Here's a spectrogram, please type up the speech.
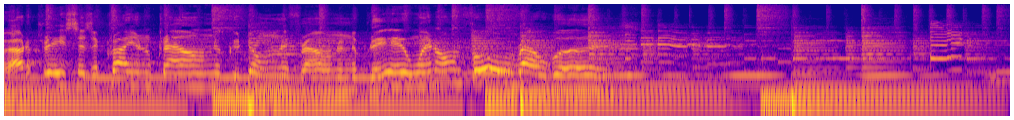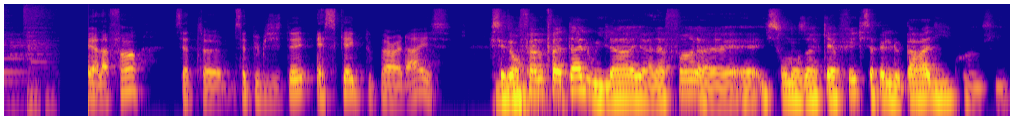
Out of place as a crying clown who could only frown, and the play went on for hours. Et à la fin, cette, euh, cette publicité, Escape to Paradise, C'est dans Femme Fatale où il a, à la fin, là, euh, ils sont dans un café qui s'appelle le Paradis. Quoi, aussi.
